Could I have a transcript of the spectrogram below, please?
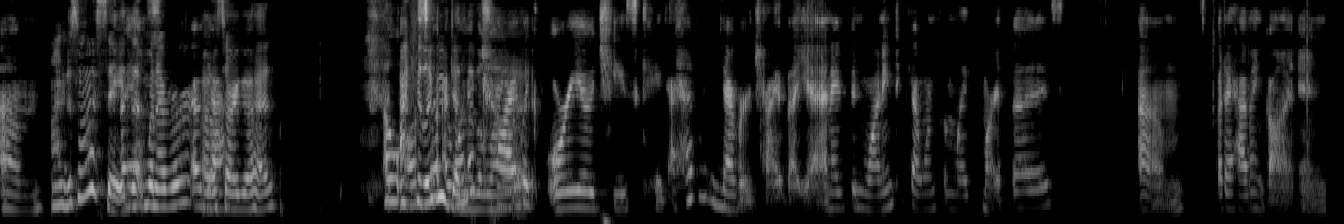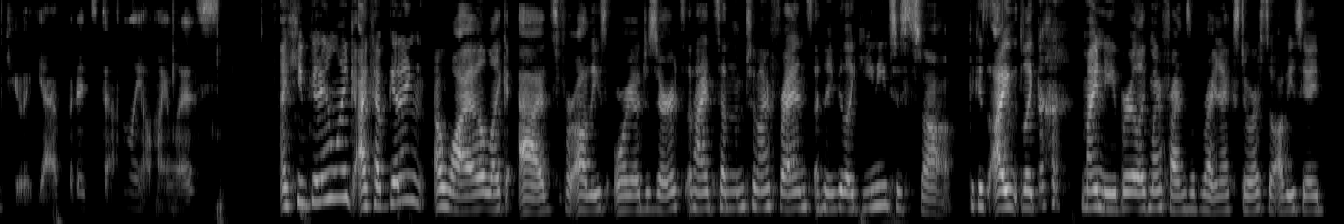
Um I just want to say that whenever. oh, Oh, yeah. sorry. Go ahead. Oh I feel like we've I done want that a try lot. like Oreo cheesecake. I have never tried that yet and I've been wanting to get one from like Martha's. Um but I haven't gotten into it yet, but it's definitely on my list. I keep getting like I kept getting a while like ads for all these Oreo desserts, and I'd send them to my friends, and they'd be like, "You need to stop," because I like my neighbor, like my friends live right next door, so obviously I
